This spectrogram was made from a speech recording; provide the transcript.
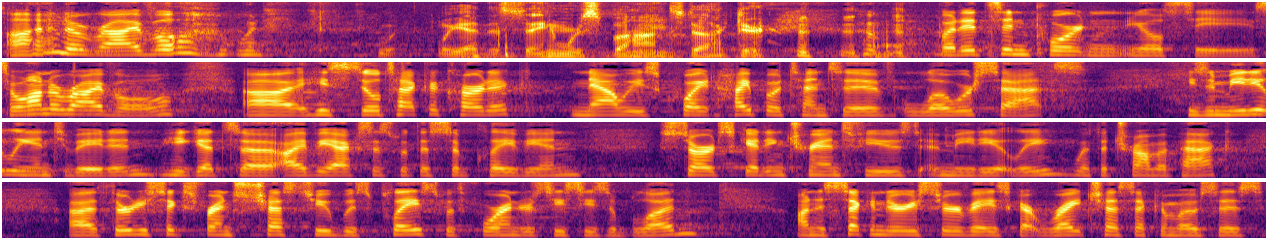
on, arrival, when, we had the same response, doctor. but it's important, you'll see. So on arrival, uh, he's still tachycardic. Now he's quite hypotensive, lower SATs. He's immediately intubated. He gets uh, IV access with a subclavian starts getting transfused immediately with a trauma pack. Uh, 36 French chest tube was placed with 400 cc's of blood. On his secondary survey, he's got right chest ecchymosis,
